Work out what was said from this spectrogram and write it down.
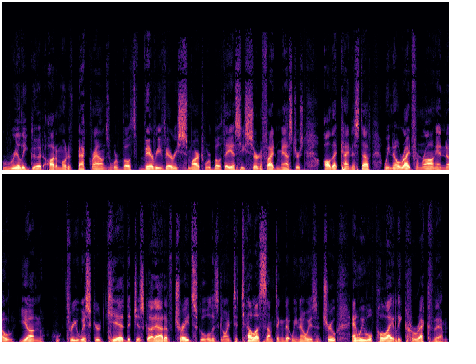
really good automotive backgrounds. We're both very, very smart. We're both ASE certified masters, all that kind of stuff. We know right from wrong, and no young three whiskered kid that just got out of trade school is going to tell us something that we know isn't true, and we will politely correct them.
